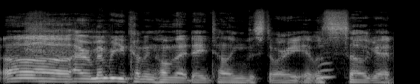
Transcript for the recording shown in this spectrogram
Oh, I remember you coming home that day telling the story. It was so good.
